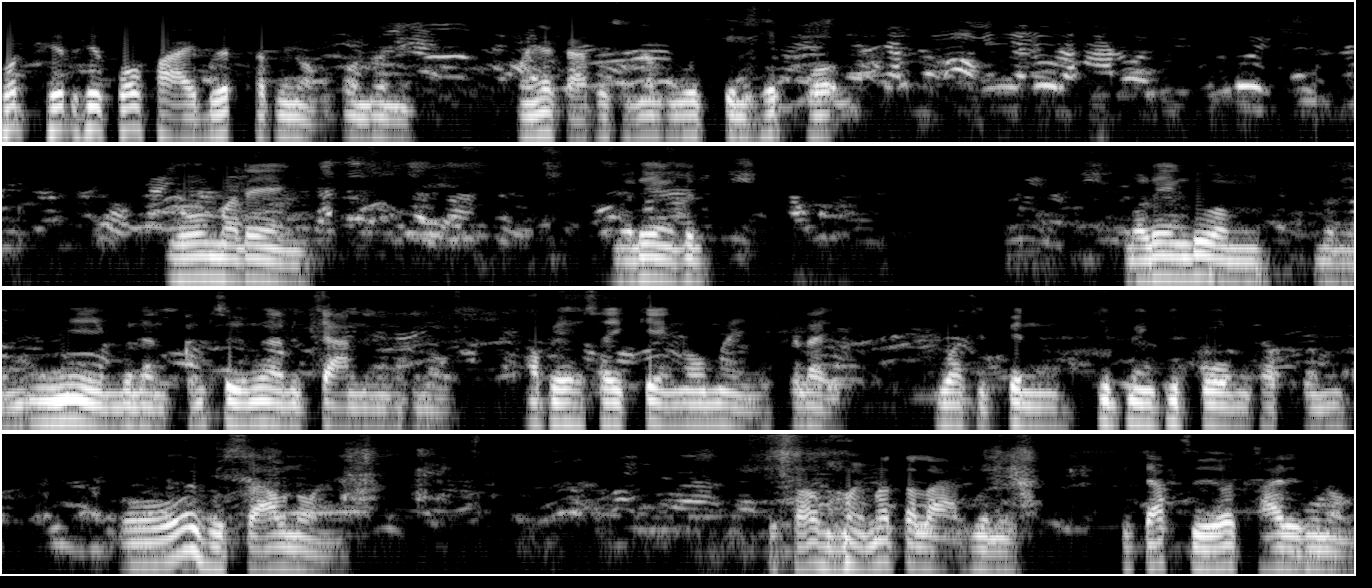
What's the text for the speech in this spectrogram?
พดเฮ็ดเฮ็ดเพาะฝ่ายเบิดครับพี่น้องโซนเท่านี้ บรรยากาศสนับสนุนเป็นเฮ็ดเพาะโรยมะแดงมะแดงเป็นมะแรงรวมมื้อนี้มีมื้อนั้นผมซื้อมาเป็นจานหนึงครับพี่น้องเอาไปใส่แกงเอาใหม่ก็ได้ว่าสิเป็นคลิปแมงคลิปโปมครับ ผม โอ้ยผู้สาวหน่อยผู้สาวหน่อยมาตลาดมื้อนี้ไปจักซื้อขายเด้อพี่น้อง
